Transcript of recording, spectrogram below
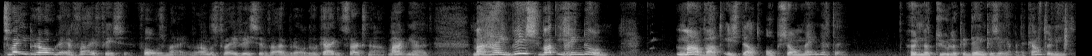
twee broden en vijf vissen, volgens mij. Of anders twee vissen en vijf broden. We kijken het straks na. Maakt niet uit. Maar hij wist wat hij ging doen. Maar wat is dat op zo'n menigte? Hun natuurlijke denken zegt, ja, maar dat kan toch niet?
